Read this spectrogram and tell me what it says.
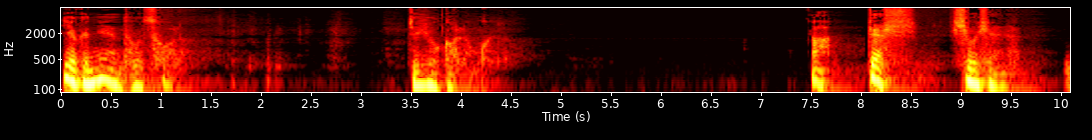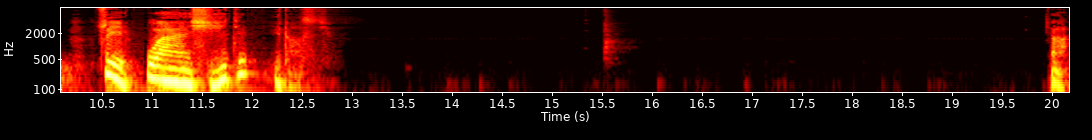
一个念头错了，就又搞轮回了啊！这是修行人最惋惜的一桩事情。啊，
